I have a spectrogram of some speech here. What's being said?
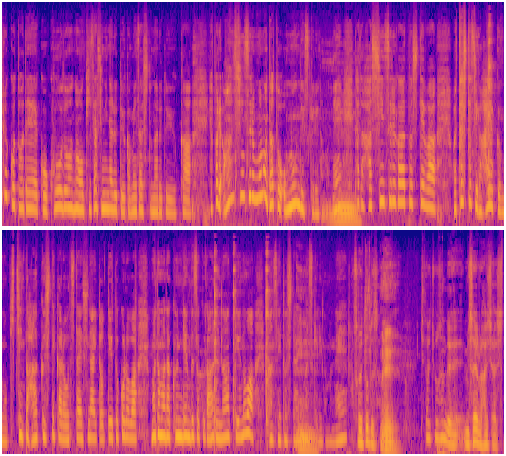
あることでこう行動の兆しになるというか目指しとなるというかやっぱり安心するものだと思うんですけれどもね、うん、ただ発信する側としては私たちが早くもきちんと把握してからお伝えしないとっていうところはまだまだ訓練不足があるなっていうのは反省としてありますけれどもね。うん、それとですね、北朝鮮でミサイル発射し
